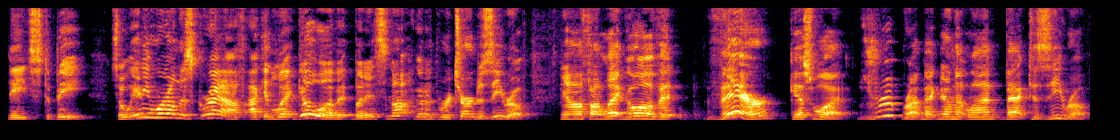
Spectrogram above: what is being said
needs to be. So anywhere on this graph, I can let go of it, but it's not going to return to zero. Now if I let go of it there, guess what? Right back down that line, back to zero.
